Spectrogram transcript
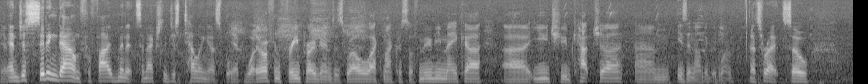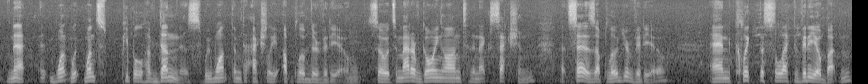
yep. and just sitting down for five minutes and actually just telling us what, yep. what. They're often free programs as well, like Microsoft Movie Maker, uh, YouTube Capture um, is another good one. That's right. So net, once people have done this, we want them to actually upload their video. Mm. So it's a matter of going on to the next section that says upload your video and click the select video button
